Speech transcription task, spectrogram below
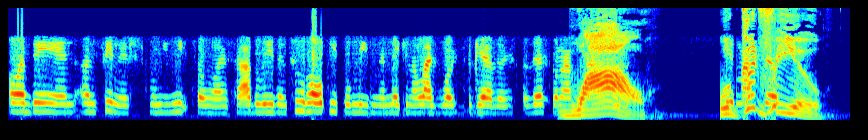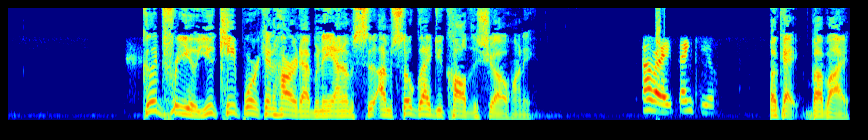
on being unfinished when you meet someone. So I believe in two whole people meeting and making a life work together. So that's what I'm. trying to do. Wow. Well, Get good for you. Good for you. You keep working hard, Ebony, and I'm so, I'm so glad you called the show, honey. All right, thank you. Okay, bye bye.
